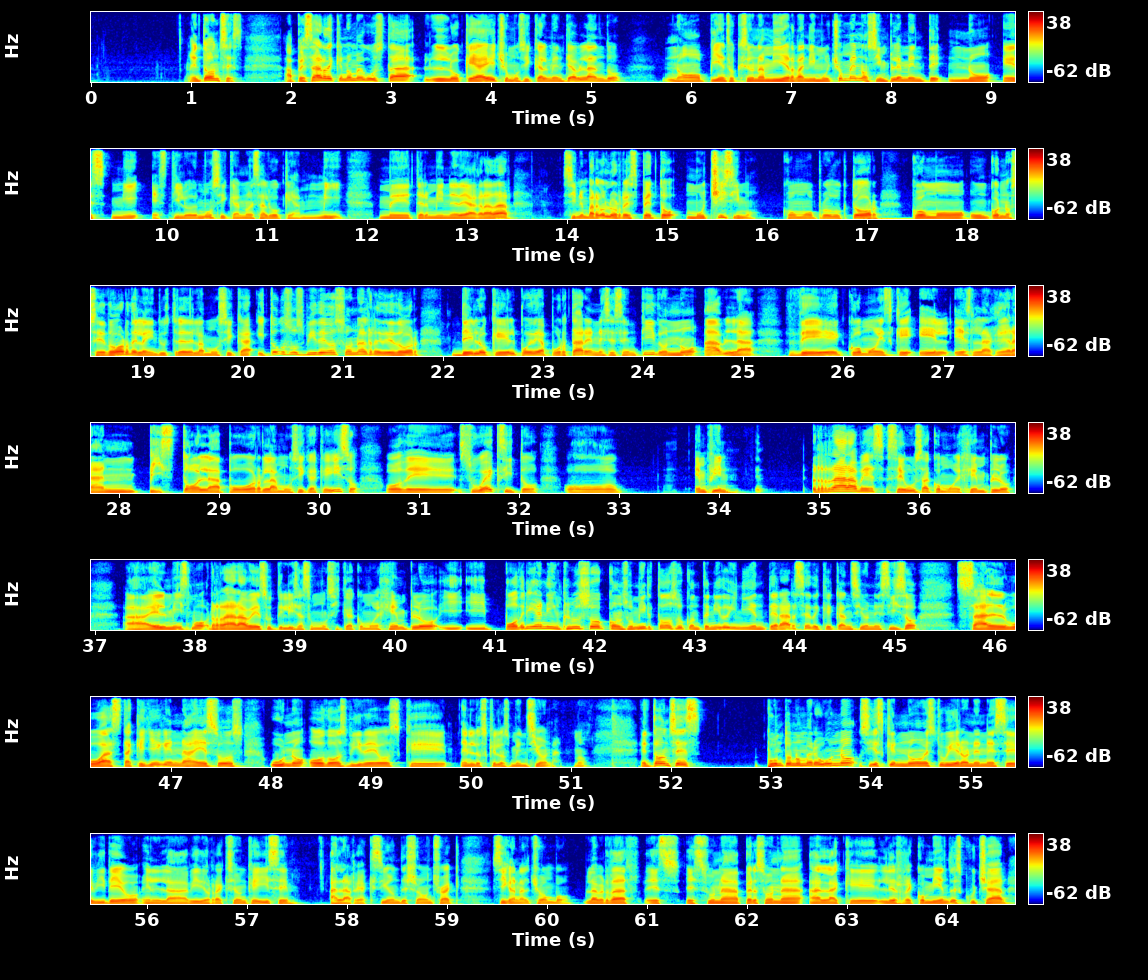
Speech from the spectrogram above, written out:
Entonces, a pesar de que no me gusta lo que ha hecho musicalmente hablando, no pienso que sea una mierda ni mucho menos, simplemente no es mi estilo de música, no es algo que a mí me termine de agradar. Sin embargo, lo respeto muchísimo como productor, como un conocedor de la industria de la música y todos sus videos son alrededor de lo que él puede aportar en ese sentido. No habla de cómo es que él es la gran pistola por la música que hizo o de su éxito o en fin, rara vez se usa como ejemplo a él mismo, rara vez utiliza su música como ejemplo y, podrían incluso consumir todo su contenido y ni enterarse de qué canciones hizo, salvo hasta que lleguen a esos uno o dos videos que, en los que los menciona, ¿no? Entonces, punto número uno, si es que no estuvieron en ese video, en la video reacción que hice a la reacción de Soundtrack, sigan al chombo. La verdad es, es una persona a la que les recomiendo escuchar.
